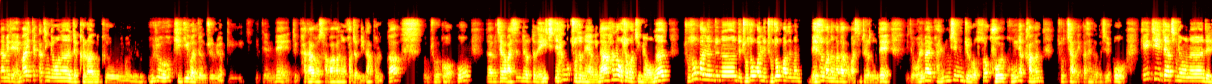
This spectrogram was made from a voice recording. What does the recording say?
그다음에 이제 MI텍 같은 경우는 이제 그런 그 의료 기기 관련주였기 때문에 이제 바닥을 잡아가는 과정이다 보니까 좀 좋을 것 같고 그다음에 제가 말씀드렸던 HD 한국조선해양이나 하나오션 같은 경우는 조선 관련주는 이제 조선 관련 조정받으면 매수 가능하다고 말씀드렸는데 이제 월말 관심주로서 9월 공략하면 좋지 않을까 생각이 들고 KTNG 같은 경우는 이제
